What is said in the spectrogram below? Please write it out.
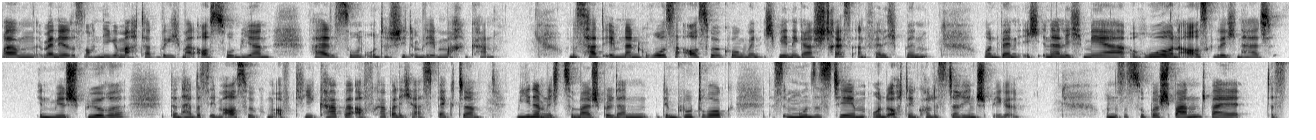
ähm, wenn ihr das noch nie gemacht habt, wirklich mal auszuprobieren, weil es so einen Unterschied im Leben machen kann. Und es hat eben dann große Auswirkungen, wenn ich weniger stressanfällig bin und wenn ich innerlich mehr Ruhe und Ausgeglichenheit in mir spüre, dann hat das eben Auswirkungen auf die Körper, auf körperliche Aspekte, wie nämlich zum Beispiel dann den Blutdruck, das Immunsystem und auch den Cholesterinspiegel. Und das ist super spannend, weil das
